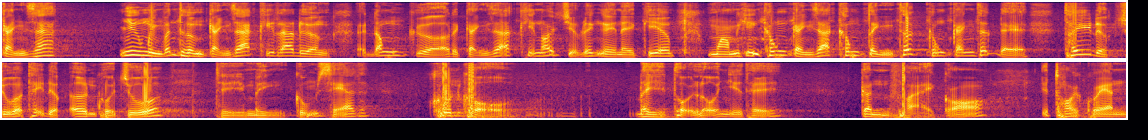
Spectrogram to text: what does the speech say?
cảnh giác như mình vẫn thường cảnh giác khi ra đường, đóng cửa để cảnh giác khi nói chuyện với người này kia, mà mình không cảnh giác, không tỉnh thức, không canh thức để thấy được Chúa, thấy được ơn của Chúa, thì mình cũng sẽ khốn khổ, đầy tội lỗi như thế. Cần phải có cái thói quen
